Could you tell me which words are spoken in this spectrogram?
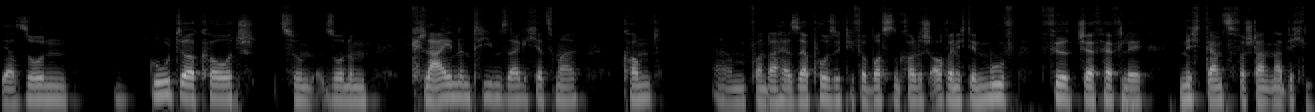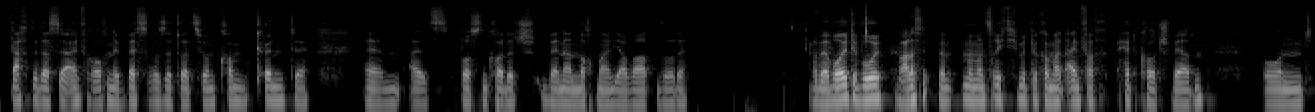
ja so ein guter Coach zu so einem kleinen Team, sage ich jetzt mal, kommt. Ähm, von daher sehr positiv für Boston College, auch wenn ich den Move für Jeff Heffley nicht ganz verstanden hatte. Ich dachte, dass er einfach auch in eine bessere Situation kommen könnte ähm, als Boston College, wenn er noch mal ein Jahr warten würde. Aber er wollte wohl, War das? wenn, wenn man es richtig mitbekommen hat, einfach Head Coach werden. Und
